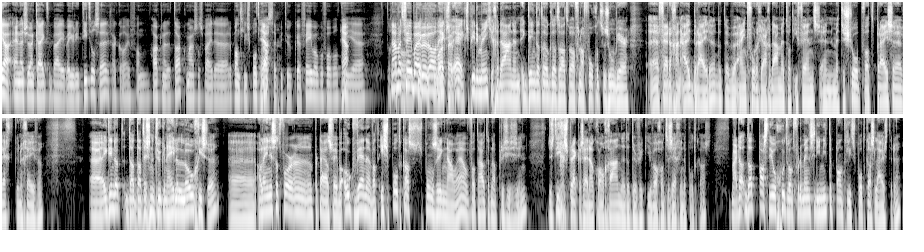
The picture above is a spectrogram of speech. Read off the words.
Ja, en als je dan kijkt bij, bij jullie titels, hè, dan ga ik al even van hak naar de tak. Maar zoals bij de, de Pantelies podcast heb je natuurlijk uh, Febo bijvoorbeeld. Ja. Die, uh, nou, met Febo hebben we wel een experimentje gedaan. En ik denk dat ook dat we dat wel vanaf volgend seizoen weer uh, verder gaan uitbreiden. Dat hebben we eind vorig jaar gedaan met wat events en met de shop wat prijzen weg kunnen geven. ik denk dat, dat dat is natuurlijk een hele logische. alleen is dat voor een, een, partij als Febo ook wennen. Wat is podcast sponsoring nou? Hè? Of wat houdt het nou precies in? Dus die gesprekken zijn ook gewoon gaande. Dat durf ik hier wel gewoon te zeggen in de podcast. Maar dat, dat past heel goed, want voor de mensen die niet de Panteliets podcast luisteren...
